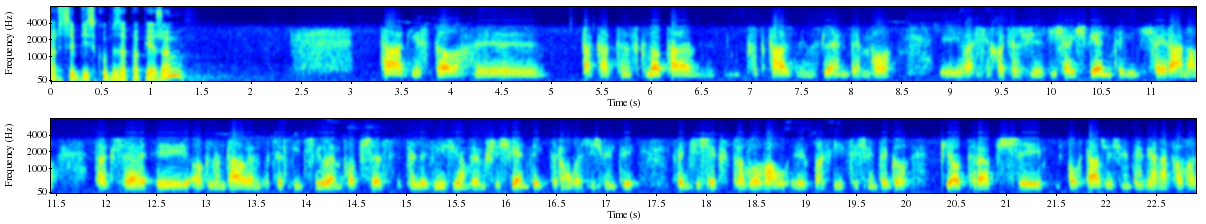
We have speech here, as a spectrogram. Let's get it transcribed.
arcybiskup za papieżem? Tak, jest to y, taka tęsknota pod każdym względem, bo y, właśnie chociaż jest dzisiaj świętym, dzisiaj rano także y, oglądałem, uczestniczyłem poprzez telewizję we mszy świętej, którą Ojciec Święty Franciszek sprawował y, w Bazylice Świętego Piotra przy ołtarzu Świętego Jana Pawła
